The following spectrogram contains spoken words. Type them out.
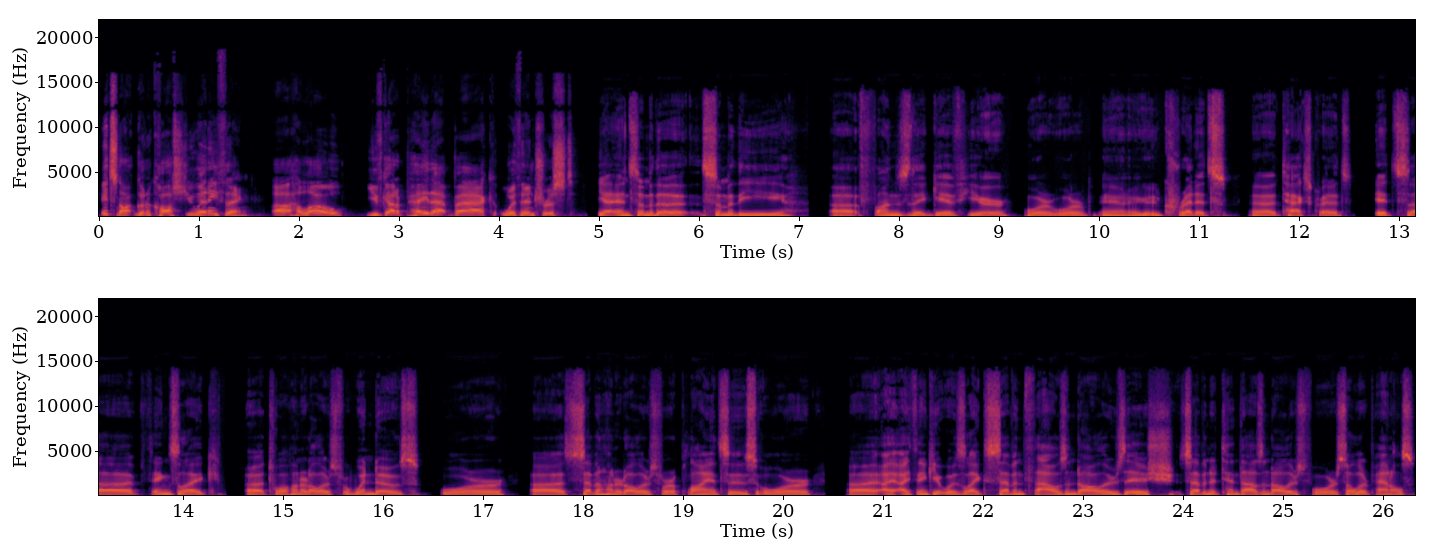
it's not going to cost you anything. Uh, hello, you've got to pay that back with interest yeah, and some of the some of the uh, funds they give here, or or you know, credits, uh, tax credits, it's uh, things like uh, twelve hundred dollars for Windows, or uh, seven hundred dollars for appliances, or uh, I, I, think it was like seven thousand dollars ish, seven to ten thousand dollars for solar panels.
